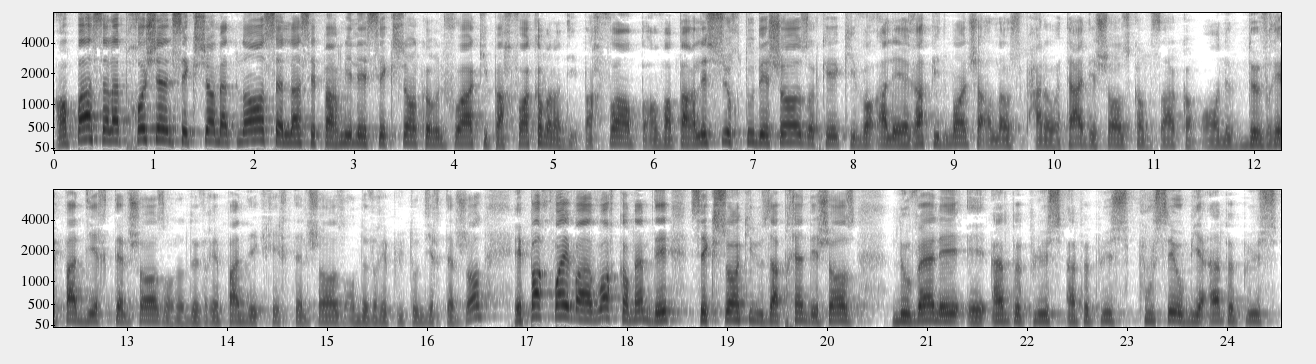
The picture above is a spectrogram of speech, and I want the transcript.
On passe à la prochaine section maintenant. Celle-là, c'est parmi les sections, encore une fois, qui parfois, comme on a dit, parfois, on va parler surtout des choses ok, qui vont aller rapidement, Inch'Allah subhanahu wa ta'ala, des choses comme ça, comme on ne devrait pas dire telle chose, on ne devrait pas décrire telle chose, on devrait plutôt dire telle chose. Et parfois, il va y avoir quand même des sections qui nous apprennent des choses nouvelles et, et un peu plus un peu plus poussées ou bien un peu plus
